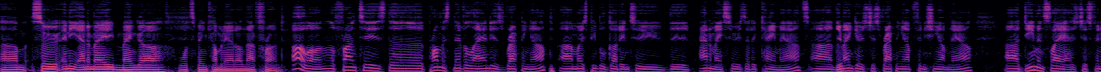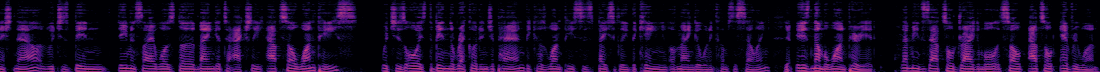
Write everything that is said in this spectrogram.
Um, so, any anime, manga, what's been coming out on that front? Oh well, on the front is the Promised Neverland is wrapping up. Uh, most people got into the anime series that it came out. Uh, the Yep. manga is just wrapping up, finishing up now. Uh, Demon Slayer has just finished now, which has been Demon Slayer was the manga to actually outsell One Piece, which has always been the record in Japan because One Piece is basically the king of manga when it comes to selling. Yep. It is number one. Period. That means it's outsold Dragon Ball. It's sold outsold everyone.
